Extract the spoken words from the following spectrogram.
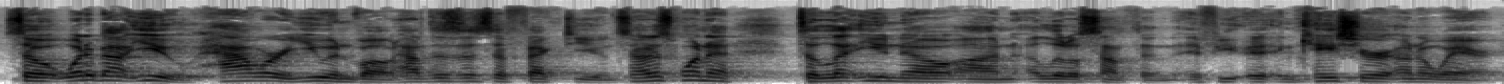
So, what about you? How are you involved? How does this affect you? And so, I just want to to let you know on a little something, if you, in case you're unaware,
